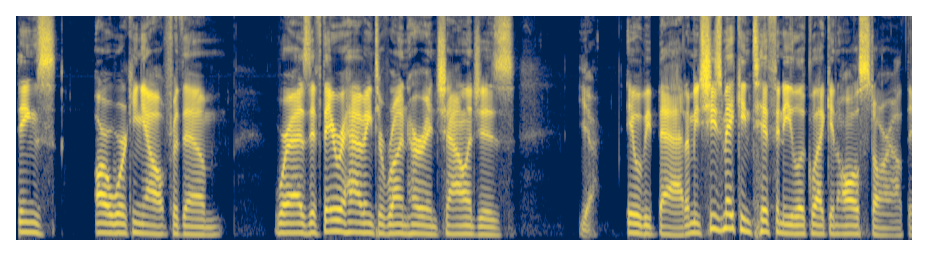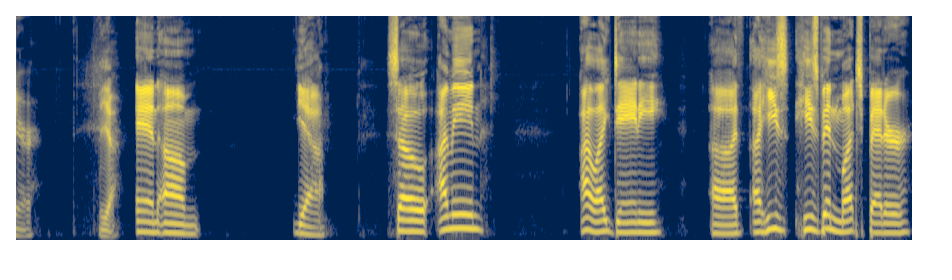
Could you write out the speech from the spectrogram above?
things are working out for them. Whereas if they were having to run her in challenges, Yeah, it would be bad. I mean, she's making Tiffany look like an all star out there. yeah, And um yeah. So, I mean, I like Danny. Uh, uh he's he's been much better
